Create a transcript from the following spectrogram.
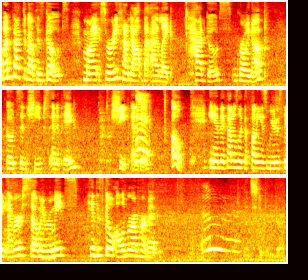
Fun fact about this goat, my sorority found out that I like had goats growing up, goats and sheeps and a pig, sheep and a pig. Oh, and they thought it was like the funniest, weirdest thing ever. So my roommates hid this goat all over our apartment. That stupid goat.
